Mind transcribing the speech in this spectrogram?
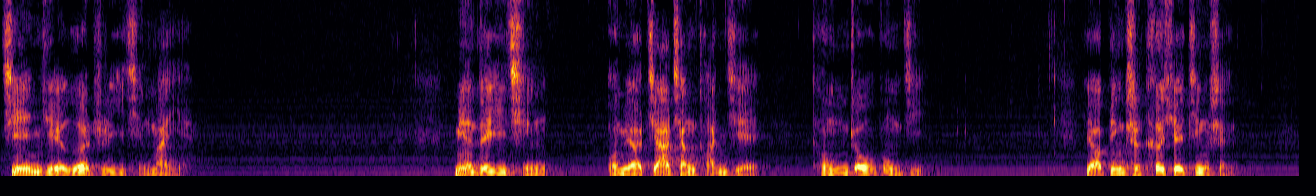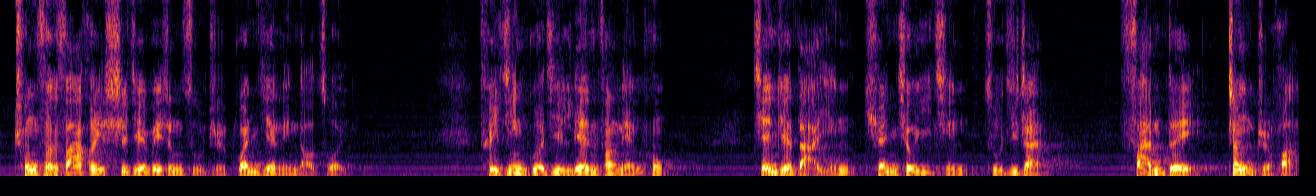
坚决遏制疫情蔓延。面对疫情，我们要加强团结，同舟共济。要秉持科学精神，充分发挥世界卫生组织关键领导作用。推进国际联防联控，坚决打赢全球疫情阻击战，反对政治化、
